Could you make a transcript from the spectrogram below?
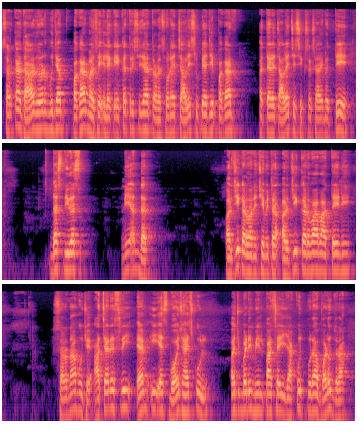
સરકાર ધારાધોરણ મુજબ પગાર મળશે એટલે કે એકત્રીસ હજાર ત્રણસો ચાલીસ રૂપિયા જે પગાર અત્યારે ચાલે છે શિક્ષક સહાયકનો તે દસ દિવસની અંદર અરજી કરવાની છે. મિત્ર, અરજી કરવા માટેની સરનામું છે. આચાર્ય Shri M S boys high school Ajabdi mill પાસે Yakutpura, Vadodara,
